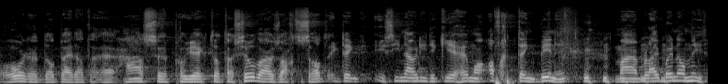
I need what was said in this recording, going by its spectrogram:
hoorde dat bij dat eh, Haas-project dat daar Silderhuis achter zat. Ik denk, is die nou niet een keer helemaal afgetankt binnen? maar blijkbaar nog niet.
